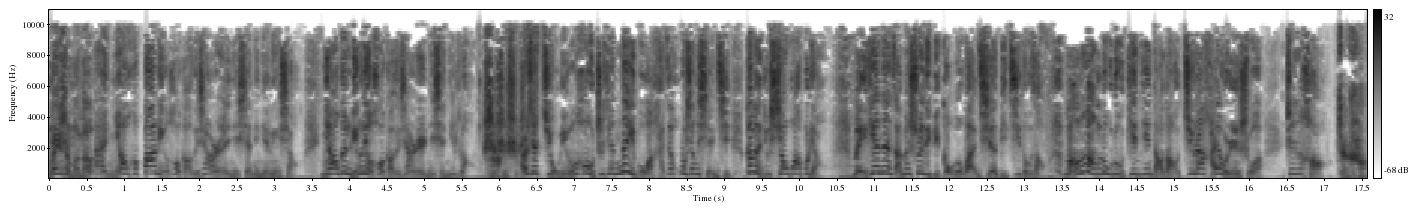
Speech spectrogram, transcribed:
为什么呢？哎，你要和八零后搞对象的人，人家嫌你年龄小；你要跟零零后搞对象的人，人家嫌你老。啊是是是而且九零后之间内部啊还在互相嫌弃，根本就消化不了。每天呢，咱们睡得比狗都晚，起得比鸡都早，忙忙碌碌，颠颠倒倒，居然还有人说真好。真好。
